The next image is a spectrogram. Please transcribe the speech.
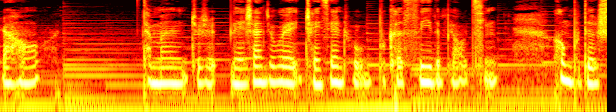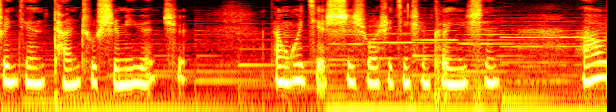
然后。他们就是脸上就会呈现出不可思议的表情，恨不得瞬间弹出十米远去。但我会解释说是精神科医生，然后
